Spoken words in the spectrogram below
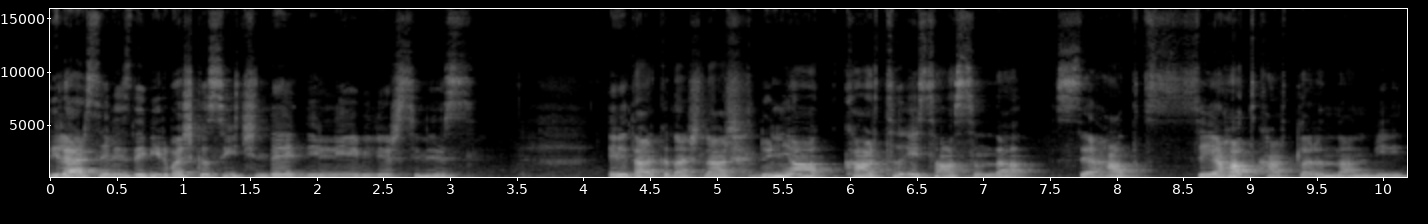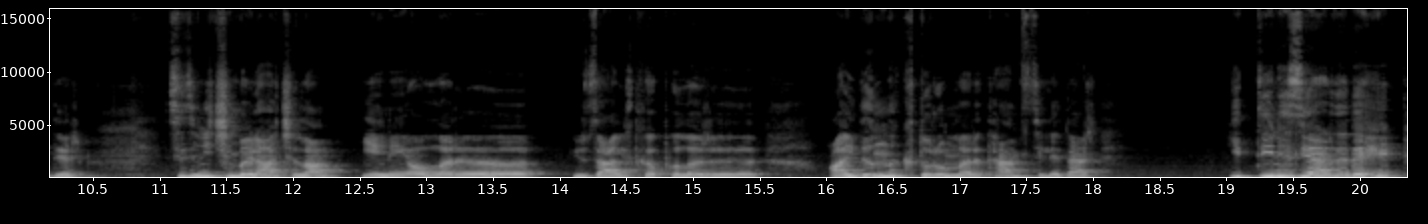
dilerseniz de bir başkası için de dinleyebilirsiniz. Evet arkadaşlar, dünya kartı esasında seyahat seyahat kartlarından biridir. Sizin için böyle açılan yeni yolları, güzel kapıları, aydınlık durumları temsil eder. Gittiğiniz yerde de hep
